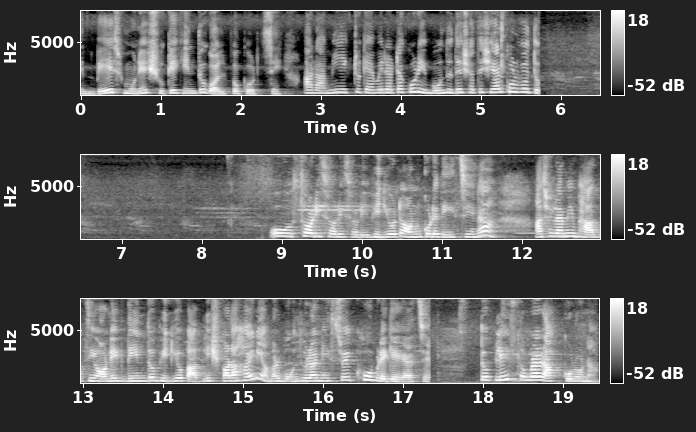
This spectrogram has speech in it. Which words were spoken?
বেশ মনে সুখে কিন্তু গল্প করছে। আর আমি একটু ক্যামেরাটা করি, বন্ধুদের সাথে শেয়ার করব তো। ও সরি সরি সরি ভিডিওটা অন করে দিয়েছি, না? আসলে আমি ভাবছি অনেক দিন তো ভিডিও পাবলিশ করা হয়নি, আমার বন্ধুরা নিশ্চয়ই খুব রেগে গেছে। তো প্লিজ তোমরা রাগ করো না।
